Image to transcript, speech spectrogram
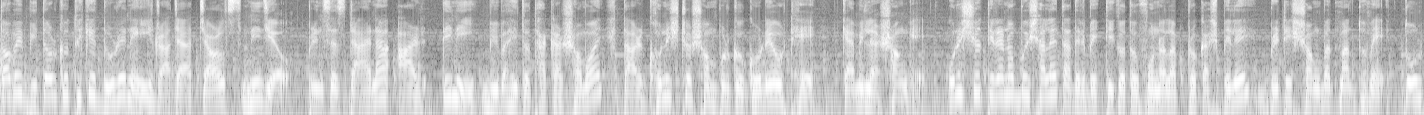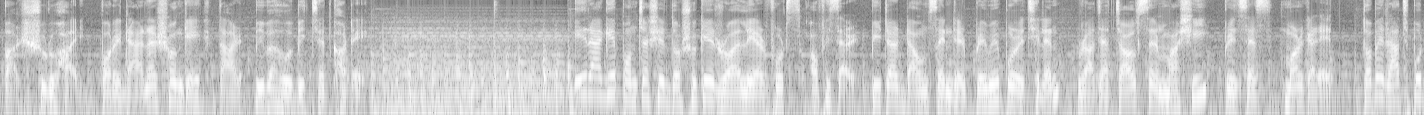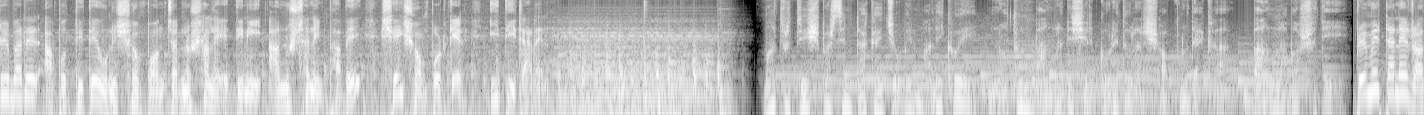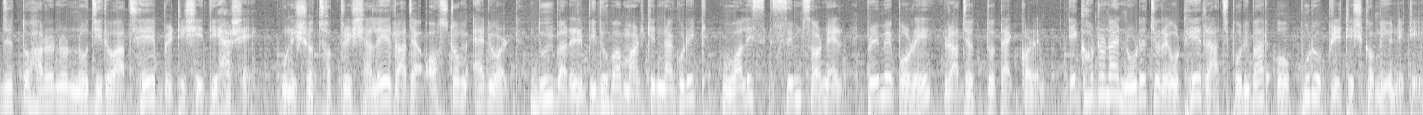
তবে বিতর্ক থেকে দূরে নেই রাজা চার্লস নিজেও। প্রিন্সেস ডায়ানা আর তিনি বিবাহিত থাকার সময় তার ঘনিষ্ঠ সম্পর্ক গড়ে ওঠে ক্যামিলার সঙ্গে। উনিশশো তিরানব্বই সালে তাদের ব্যক্তিগত ফোনালাপ প্রকাশ পেলে ব্রিটিশ সংবাদ মাধ্যমে তোলপাড় শুরু হয়। পরে ডায়ানার সঙ্গে তার বিবাহ বিচ্ছেদ ঘটে। এর আগে পঞ্চাশের দশকে royal air force officer Peter ডাউনসেন্ডের প্রেমে পড়েছিলেন রাজা চার্লসের মাসি প্রিন্সেস মার্গারেট। তবে রাজপরিবারের আপত্তিতে উনিশশো পঞ্চান্ন সালে তিনি আনুষ্ঠানিকভাবে সেই সম্পর্কের ইতি টানেন। মাত্র ত্রিশ পার্সেন্ট টাকায় জমির মালিক হয়ে নতুন বাংলাদেশের গড়ে তোলার স্বপ্ন দেখা বাংলা বসতি। প্রেমের টানে রাজত্ব হারানোর নজিরও আছে ব্রিটিশ ইতিহাসে। উনিশশো ছত্রিশ সালে রাজা অষ্টম এডওয়ার্ড দুইবারের বিধবা মার্কিন নাগরিক ওয়ালিস সিমসনের প্রেমে পড়ে রাজত্ব ত্যাগ করেন। এ ঘটনায় নড়ে চড়ে ওঠে রাজপরিবার ও পুরো ব্রিটিশ কমিউনিটি।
